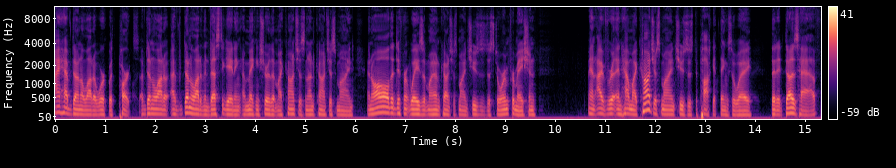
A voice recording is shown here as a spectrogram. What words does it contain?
I have done a lot of work with parts. I've done a lot of I've done a lot of investigating of making sure that my conscious and unconscious mind and all the different ways that my unconscious mind chooses to store information, man, I've re- and how my conscious mind chooses to pocket things away that it does have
